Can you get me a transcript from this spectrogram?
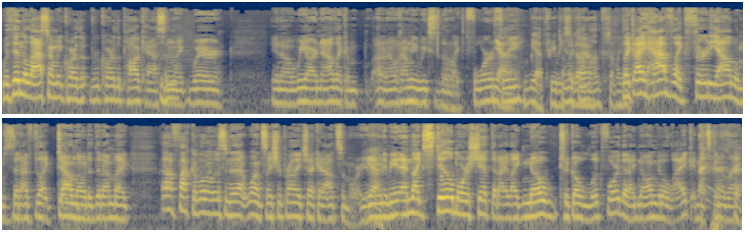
within the last time we recorded the, recorded the podcast Mm-hmm. and like where, you know, we are now, like, um, I don't know how many weeks it's been, oh. like four, Yeah, three. yeah, three weeks ago, like a month, something like, Like. I have like 30 albums that I've like downloaded that I'm like, oh, fuck, I've only listened to that once. I should probably check it out some more. You Yeah. know what I mean? And like, still more shit that I like know to go look for that I know I'm to like. And that's to like,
